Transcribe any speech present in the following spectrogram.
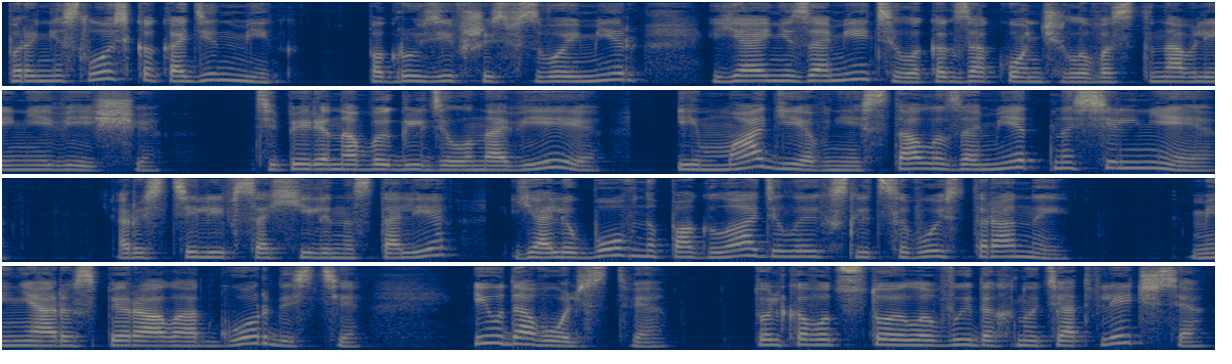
пронеслось как один миг — Погрузившись в свой мир, я и не заметила, как закончила восстановление вещи. Теперь она выглядела новее, и магия в ней стала заметно сильнее. Расстелив сахили на столе, я любовно погладила их с лицевой стороны. Меня распирало от гордости и удовольствия. Только вот стоило выдохнуть и отвлечься,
